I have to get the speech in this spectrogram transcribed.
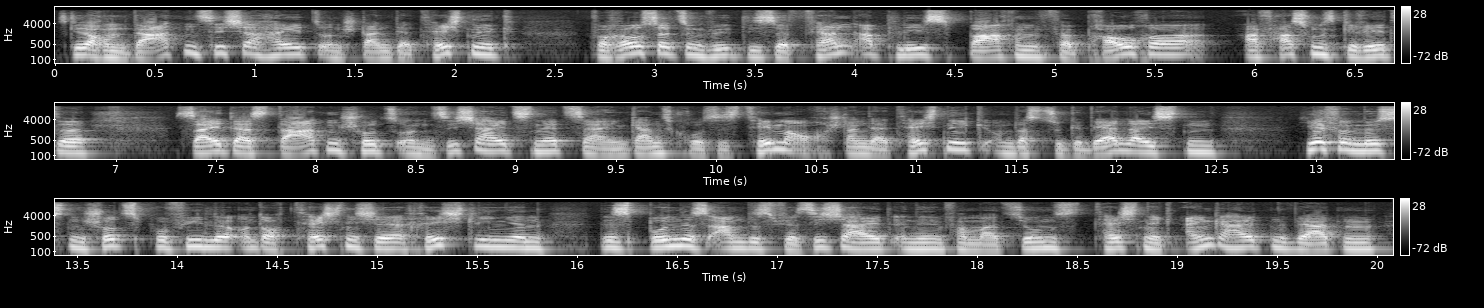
Es geht auch um Datensicherheit und Stand der Technik. Voraussetzung für diese fernablesbaren Verbrauchererfassungsgeräte sei das Datenschutz- und Sicherheitsnetz ein ganz großes Thema, auch Stand der Technik, um das zu gewährleisten. Hierfür müssten Schutzprofile und auch technische Richtlinien des Bundesamtes für Sicherheit in der Informationstechnik eingehalten werden.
